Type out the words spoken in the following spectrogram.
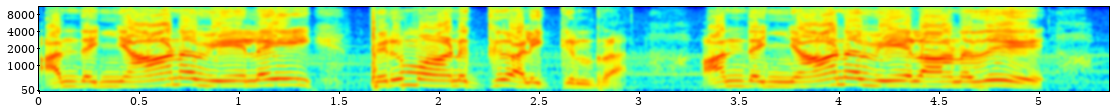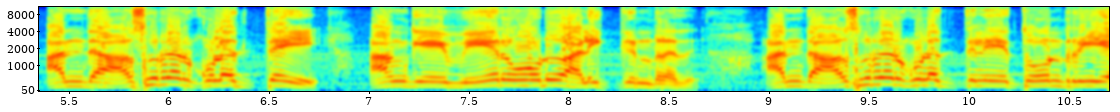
அந்த ஞான வேலை பெருமானுக்கு அளிக்கின்றார். அந்த ஞான வேலானது அந்த அசுரர் குலத்தை அங்கே வேரோடு அழிக்கின்றது. அந்த அசுரர் குலத்திலே தோன்றிய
